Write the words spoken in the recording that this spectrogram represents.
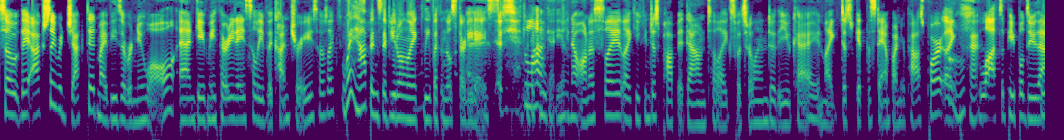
So they actually rejected my visa renewal and gave me 30 days to leave the country. So I was like, What happens if you don't like leave within those 30 days? lot- you. you know, honestly, like you can just pop it down to like Switzerland or the UK and like just get the stamp on your passport. Like Oh, okay. lots of people do that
